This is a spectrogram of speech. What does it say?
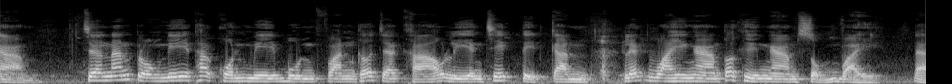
งามฉะนั้นตรงนี้ถ้าคนมีบุญฟันเขาจะขาวเรียงชิดติดกัน และวัยงามก็คืองามสมวัย นะ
